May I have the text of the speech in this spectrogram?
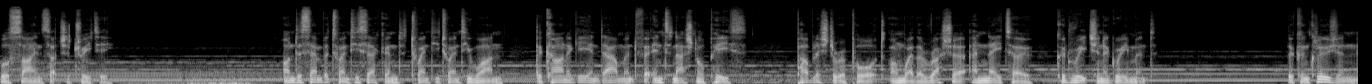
will sign such a treaty. On December 22, 2021, the Carnegie Endowment for International Peace published a report on whether Russia and NATO could reach an agreement. The conclusion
